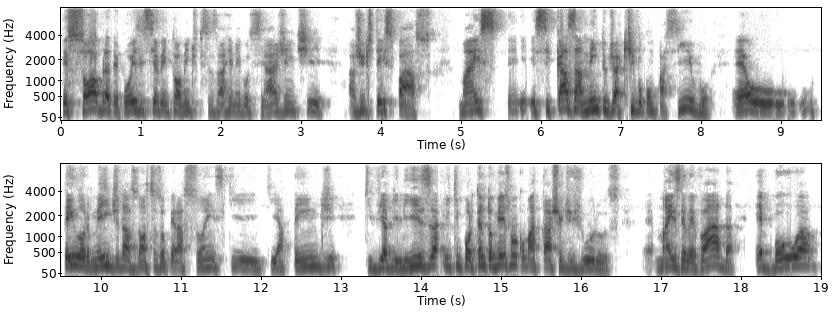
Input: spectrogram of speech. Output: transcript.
ter sobra depois e se eventualmente precisar renegociar, a gente, a gente tem espaço. Mas esse casamento de ativo com passivo é o, o tailor-made das nossas operações que, que atende, que viabiliza e que, portanto, mesmo com uma taxa de juros é, mais elevada, é boa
